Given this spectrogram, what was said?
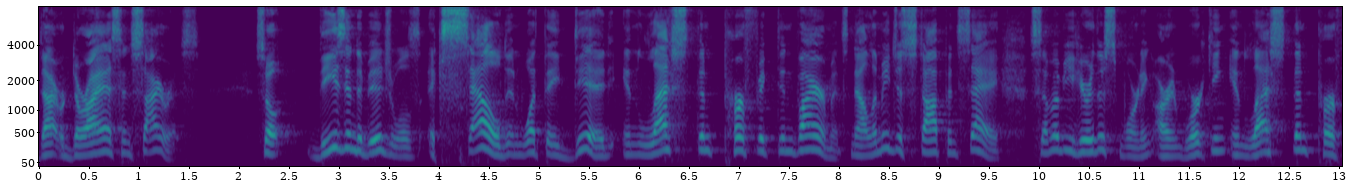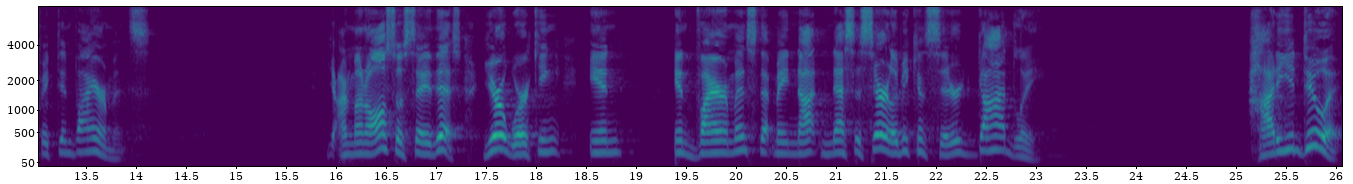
Darius, and Cyrus. So these individuals excelled in what they did in less than perfect environments. Now, let me just stop and say some of you here this morning are working in less than perfect environments. I'm going to also say this you're working in environments that may not necessarily be considered godly. How do you do it?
